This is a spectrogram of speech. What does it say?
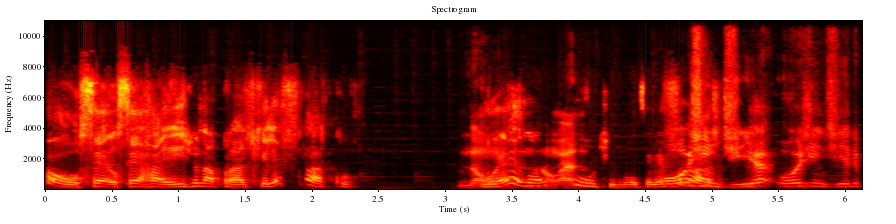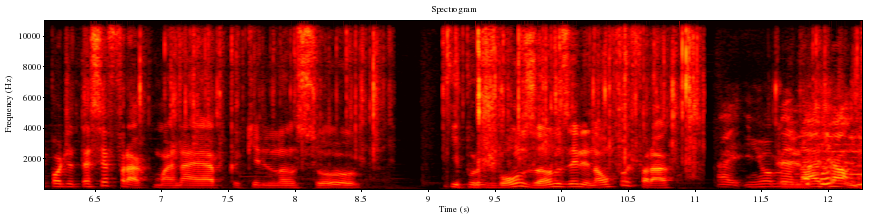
Ó, o, Ser- o Serra Angel, na prática, ele é fraco. Não, Não, é, não, não é, é. útil, mas ele é Hoje fraco. em dia, hoje em dia ele pode até ser fraco, mas na época que ele lançou e por uns bons anos ele não foi fraco. Em, homenagem ao, Ele-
